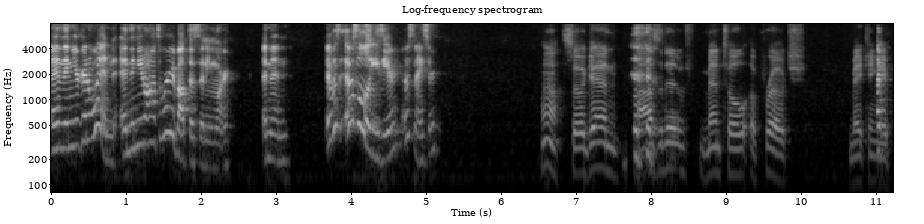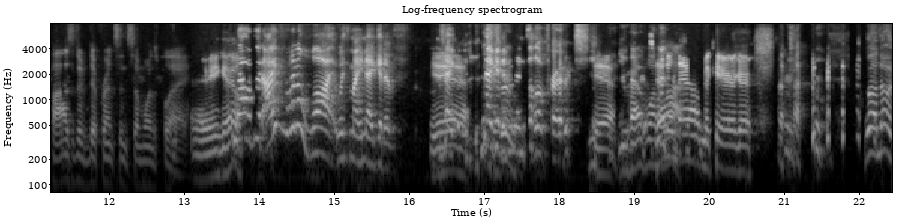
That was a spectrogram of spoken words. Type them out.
And then you're gonna win. And then you don't have to worry about this anymore. And then it was it was a little easier. It was nicer. Huh. So again, positive mental approach, making a positive difference in someone's play. There you go. No, but i've won a lot with my negative Yeah, negative, negative mental approach yeah. You have one. Settle lot. down, McCarriger. well, no,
